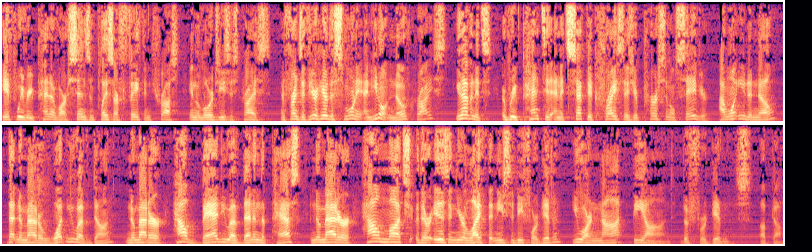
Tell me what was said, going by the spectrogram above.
if we repent of our sins and place our faith and trust in the Lord Jesus Christ. And friends, if you're here this morning and you don't know Christ, you haven't repented and accepted Christ as your personal Savior, I want you to know that no matter what you have done, no matter how bad you have been in the past, no matter how much there is in your life that needs to be forgiven, you are not beyond the forgiveness of God.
